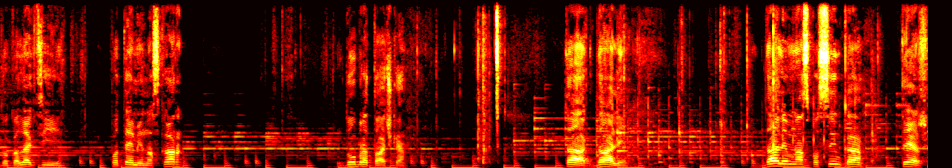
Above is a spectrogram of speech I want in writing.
до колекції по темі Наскар. Добра тачка. Так, далі. Далі в нас посилка теж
